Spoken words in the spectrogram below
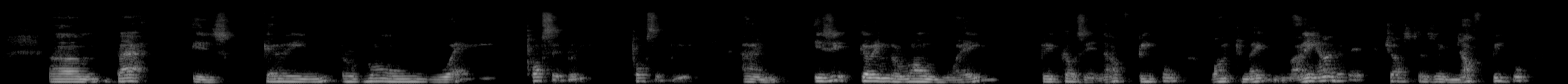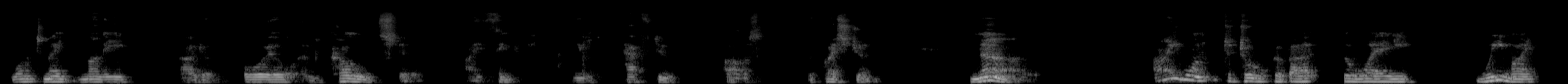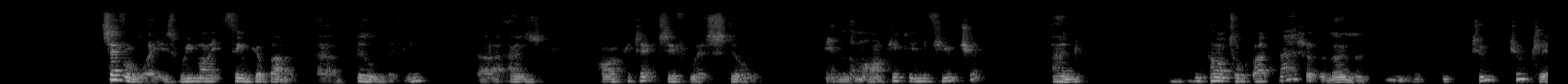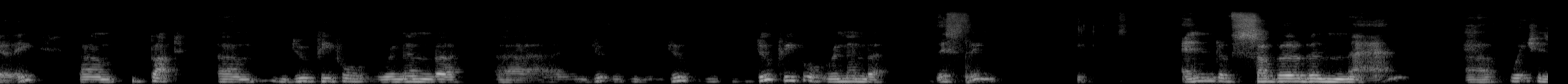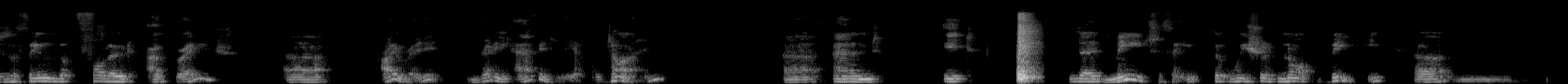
um, that is going the wrong way, possibly, possibly. And is it going the wrong way because enough people want to make money out of it, just as enough people want to make money out of oil and coal still? I think you have to ask the question. Now, I want to talk about the way we might, several ways we might think about uh, building uh, as architects if we're still in the market in the future. And we can't talk about that at the moment too, too clearly, um, but um, do people remember, uh, do, do, do people remember this thing? End of suburban man, uh, which is a thing that followed outrage. Uh, I read it very avidly at the time, uh, and it led me to think that we should not be uh,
